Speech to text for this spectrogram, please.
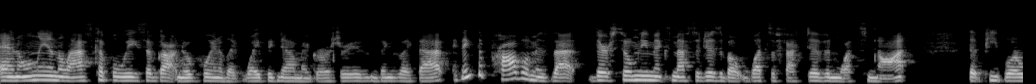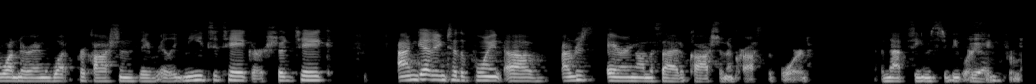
And only in the last couple weeks, I've gotten to a point of like wiping down my groceries and things like that. I think the problem is that there's so many mixed messages about what's effective and what's not that people are wondering what precautions they really need to take or should take. I'm getting to the point of I'm just erring on the side of caution across the board. And that seems to be working yeah. for me.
